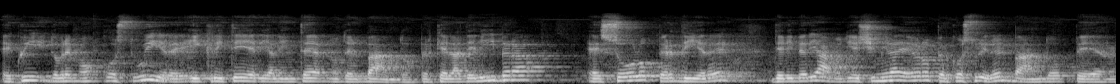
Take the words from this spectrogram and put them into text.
e qui dovremmo costruire i criteri all'interno del bando perché la delibera è solo per dire deliberiamo 10.000 euro per costruire il bando per.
